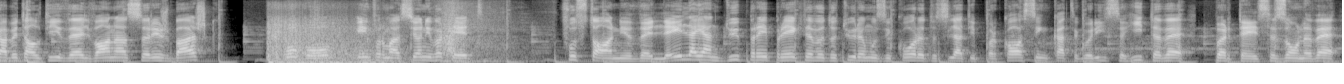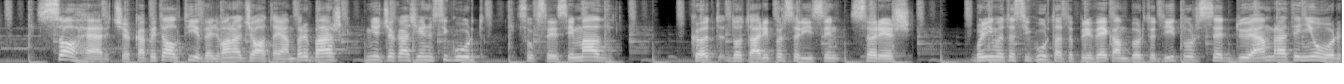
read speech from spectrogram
Capital T dhe Elvana sërish bashkë? Po po, informacion i vërtetë. Fustani dhe Lejla janë dy prej projekteve të tyre muzikore të cilat i përkasin kategorisë së hiteve përtej sezoneve. Sa herë që Capital T dhe Elvana Gjata janë bërë bashkë, një gjë ka qenë e sigurt, suksesi i madh. Këtë do ta ripërsërisin sërish. Burime të sigurta të Prive kanë bërë të ditur se dy emrat e njohur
